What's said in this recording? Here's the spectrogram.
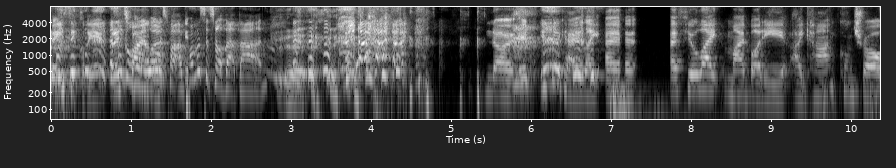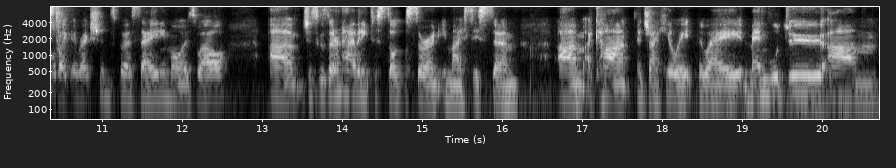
basically. But That's it's all fine. the worst part. I promise it's not that bad. No, it, it's okay. Like, I, I feel like my body, I can't control like erections per se anymore as well. Um, just because I don't have any testosterone in my system. Um, I can't ejaculate the way men would do, um,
